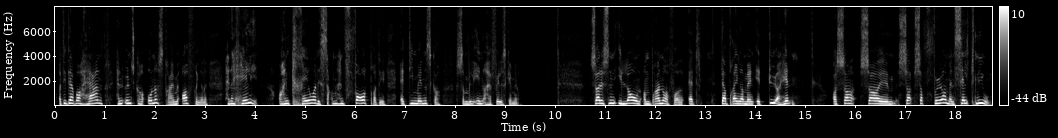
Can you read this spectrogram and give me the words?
Og det er der, hvor Herren, han ønsker at understrege med offringerne. Han er hellig, og han kræver det samme. Han fordrer det af de mennesker, som vil ind og have fællesskab med ham så er det sådan i loven om brandofferet, at der bringer man et dyr hen, og så, så, øh, så, så fører man selv kniven.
